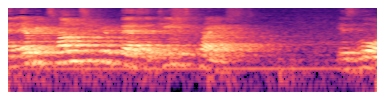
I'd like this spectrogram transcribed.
And every tongue should confess that Jesus Christ is Lord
